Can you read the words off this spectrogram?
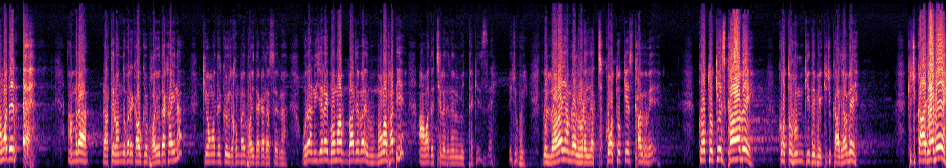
আমাদের আমরা রাতের অন্ধকারে কাউকে ভয়ও দেখাই না, কেউ আমাদেরকে ওই রকমভাবে ভয় দেখাতে আসে না। ওরা নিজেরাই বোমা বাজে বোমা ফাটিয়ে আমাদের ছেলেদের নামে মিথ্যা কেস দেয়। এটুকুই। কিন্তু লড়াই আমরা লড়াই যাচ্ছি। কত কেস খাওয়াবে কত কেস খাওয়াবে, কত হুমকি দেবে, কিছু কাজ হবে? কিছু কাজ হবে?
